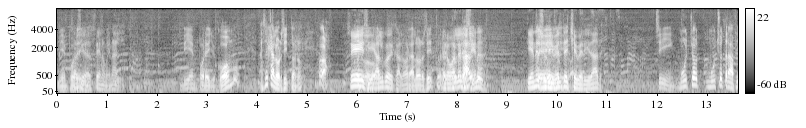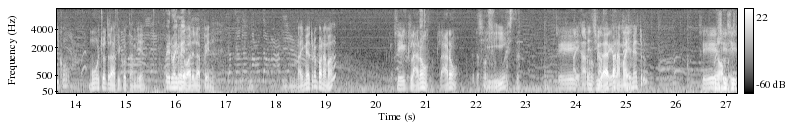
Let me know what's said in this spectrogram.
Bien por esta ciudad ellos. es fenomenal. Bien por ellos. ¿Cómo? Hace calorcito, ¿no? Ah, Sí, Oh, sí, algo de calor. calorcito. Pero vale la ¿Algo? pena. Tiene su Sí, nivel sí, de vale. chéveridad. Sí, mucho, mucho tráfico, mucho tráfico también, pero hay pero metro. vale la pena. ¿Hay metro en Panamá? Sí, claro, claro. Pero por Sí. supuesto. Sí, ¿En Ciudad de café, Panamá hay metro? sí, No, sí, pues, sí, sí.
